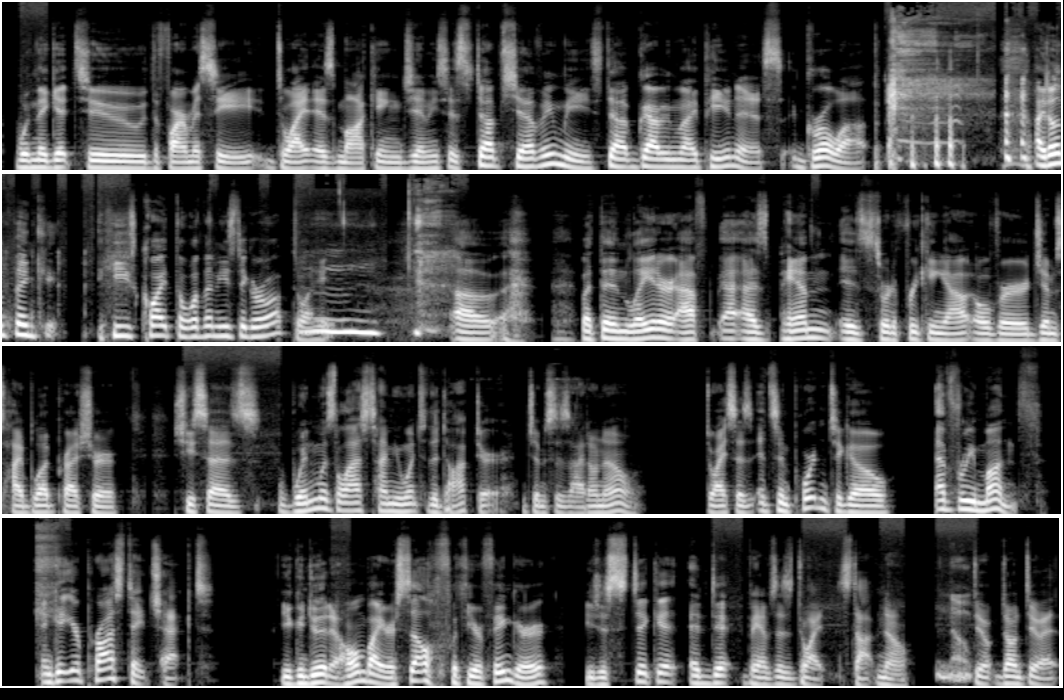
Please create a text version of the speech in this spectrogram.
When they get to the pharmacy, Dwight is mocking Jim. He says, Stop shoving me. Stop grabbing my penis. Grow up. I don't think he's quite the one that needs to grow up, Dwight. Mm. Uh, but then later, after, as Pam is sort of freaking out over Jim's high blood pressure, she says, When was the last time you went to the doctor? Jim says, I don't know. Dwight says, It's important to go every month and get your prostate checked. You can do it at home by yourself with your finger. You just stick it and di- Pam says, Dwight, stop. No. No. Do, don't do it.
